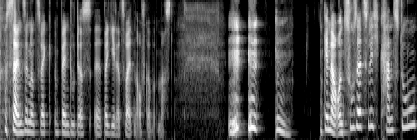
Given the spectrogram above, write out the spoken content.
seinen Sinn und Zweck, wenn du das äh, bei jeder zweiten Aufgabe machst. Genau, und zusätzlich kannst du,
